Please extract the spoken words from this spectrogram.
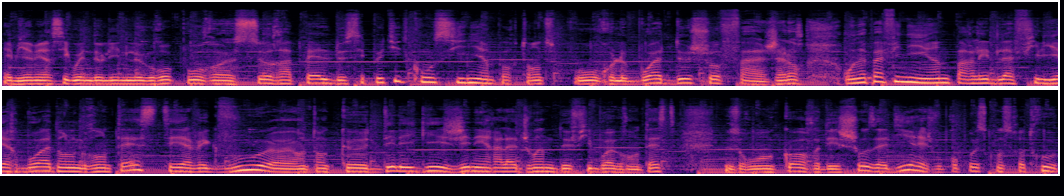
Eh bien, merci Gwendoline Legros pour euh, ce rappel de ces petites consignes importantes pour le bois de chauffage. Alors, on n'a pas fini hein, de parler de la filière bois dans le Grand Est et avec vous, euh, en tant que délégué général adjointe de Fibois Grand Est, nous aurons encore des choses à dire et je vous propose qu'on se retrouve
